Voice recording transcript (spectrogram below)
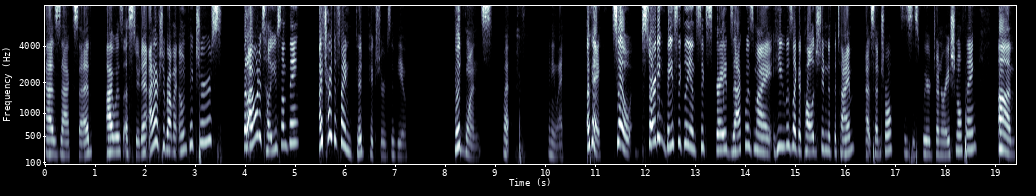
as Zach said, I was a student. I actually brought my own pictures, but I want to tell you something. I tried to find good pictures of you, good ones. What? Anyway, okay. So starting basically in sixth grade, Zach was my. He was like a college student at the time at Central. This is this weird generational thing. Um,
